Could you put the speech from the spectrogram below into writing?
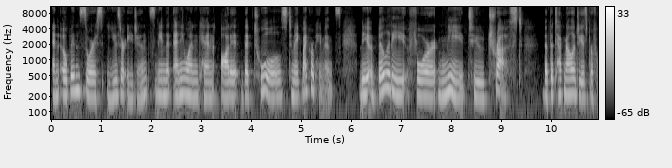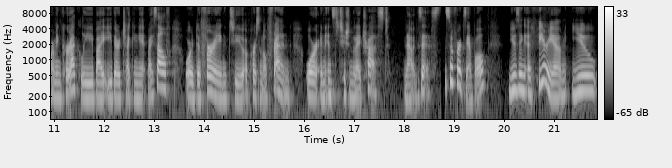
and open source user agents mean that anyone can audit the tools to make micropayments. The ability for me to trust that the technology is performing correctly by either checking it myself or deferring to a personal friend or an institution that I trust now exists. So for example, using Ethereum, you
